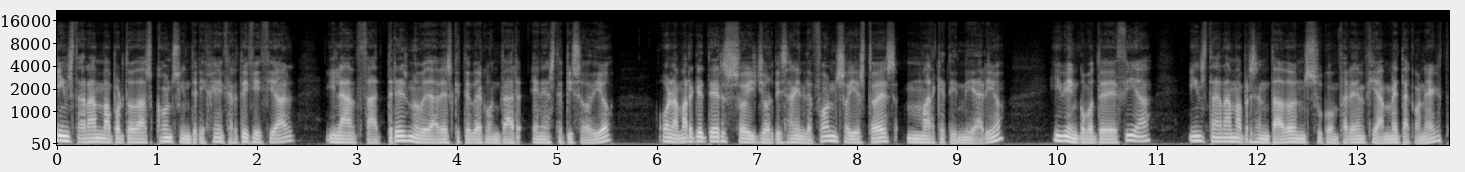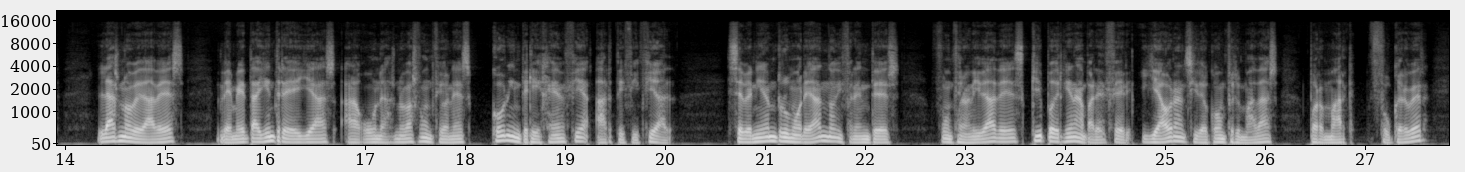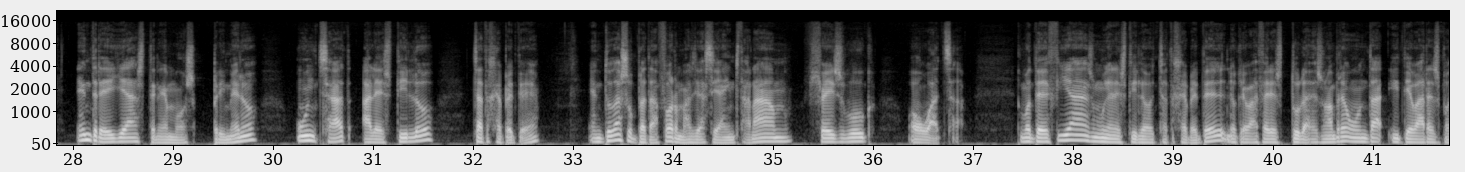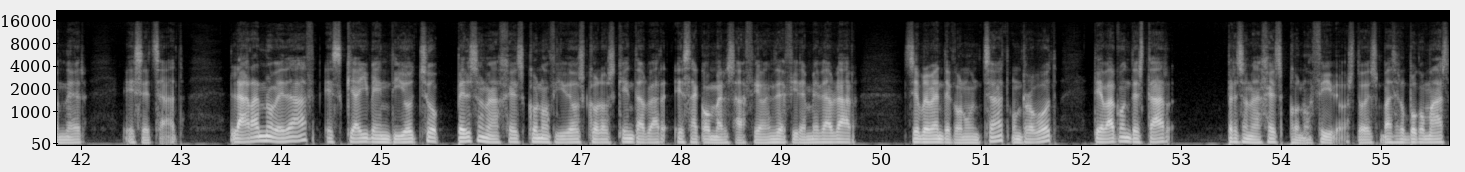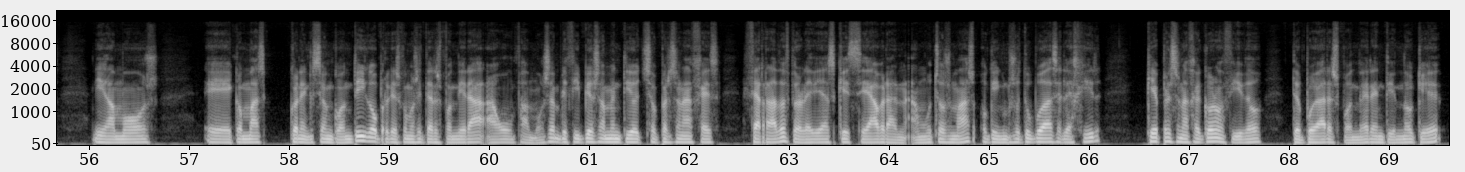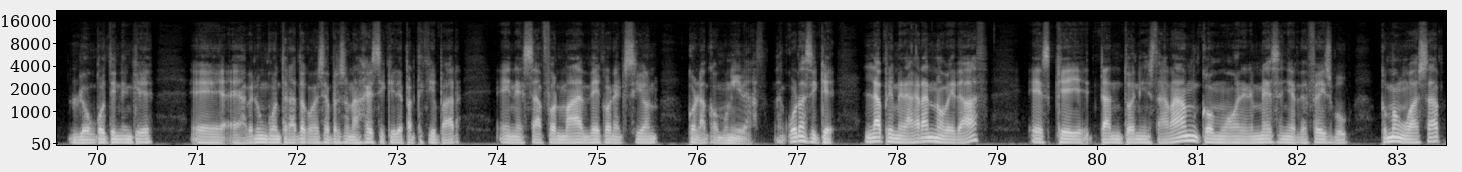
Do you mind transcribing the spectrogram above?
Instagram va por todas con su inteligencia artificial y lanza tres novedades que te voy a contar en este episodio. Hola marketers, soy Jordi San Ildefonso y esto es Marketing Diario. Y bien, como te decía, Instagram ha presentado en su conferencia MetaConnect las novedades de Meta y entre ellas algunas nuevas funciones con inteligencia artificial. Se venían rumoreando diferentes funcionalidades que podrían aparecer y ahora han sido confirmadas por Mark Zuckerberg entre ellas tenemos, primero, un chat al estilo ChatGPT en todas sus plataformas, ya sea Instagram, Facebook o WhatsApp. Como te decía, es muy al estilo ChatGPT. Lo que va a hacer es tú le haces una pregunta y te va a responder ese chat. La gran novedad es que hay 28 personajes conocidos con los que entablar esa conversación. Es decir, en vez de hablar simplemente con un chat, un robot, te va a contestar personajes conocidos. Entonces va a ser un poco más, digamos, eh, con más conexión contigo, porque es como si te respondiera a un famoso. En principio son 28 personajes cerrados, pero la idea es que se abran a muchos más o que incluso tú puedas elegir qué personaje conocido te pueda responder. Entiendo que luego tienen que eh, haber un contrato con ese personaje si quiere participar en esa forma de conexión con la comunidad. ¿De acuerdo? Así que la primera gran novedad es que tanto en Instagram como en el Messenger de Facebook como en WhatsApp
